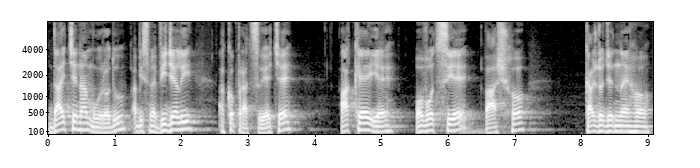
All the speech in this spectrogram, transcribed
Dajte nám úrodu, aby sme videli, ako pracujete, aké je ovocie vášho každodenného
